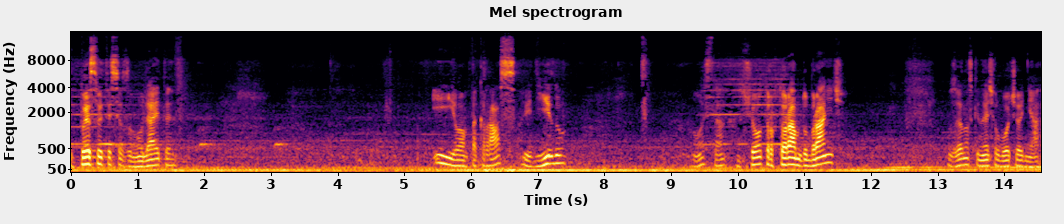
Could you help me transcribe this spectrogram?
Підписуйтеся, замовляйте. І вам так раз від'їду. Ось так. Що, тракторам добраніч. Вже на кінець робочого дня.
